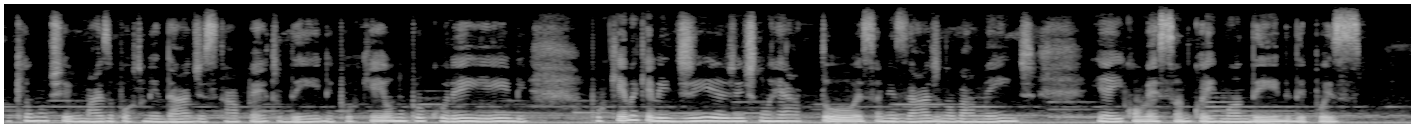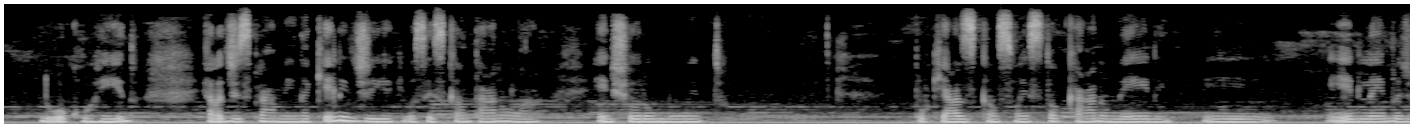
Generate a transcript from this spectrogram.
por que eu não tive mais oportunidade de estar perto dele? Por que eu não procurei ele? Por que naquele dia a gente não reatou essa amizade novamente? E aí, conversando com a irmã dele depois do ocorrido, ela disse para mim: naquele dia que vocês cantaram lá, ele chorou muito, porque as canções tocaram nele e, e ele lembra de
